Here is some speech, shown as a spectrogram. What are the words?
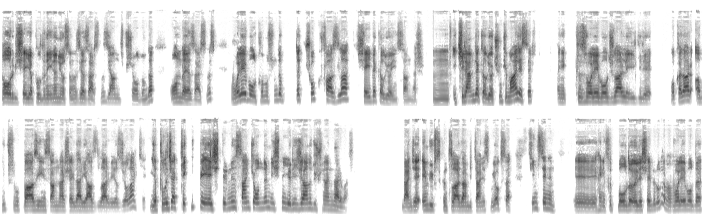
Doğru bir şey yapıldığına inanıyorsanız yazarsınız. Yanlış bir şey olduğunda onu da yazarsınız. Voleybol konusunda da çok fazla şeyde kalıyor insanlar. Hmm, ikilemde kalıyor. Çünkü maalesef hani kız voleybolcularla ilgili o kadar abuk subuk bazı insanlar şeyler yazdılar ve yazıyorlar ki yapılacak teknik bir eleştirinin sanki onların işine yarayacağını düşünenler var. Bence en büyük sıkıntılardan bir tanesi bu. Yoksa kimsenin e, hani futbolda öyle şeyler olur ama voleybolda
